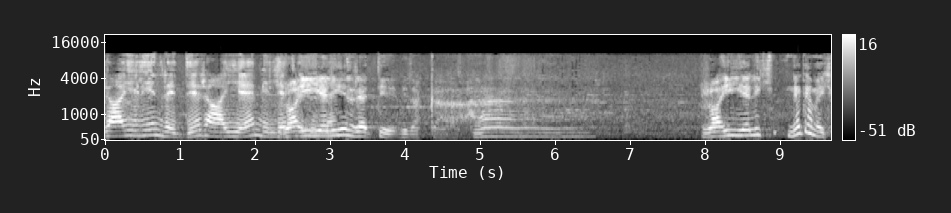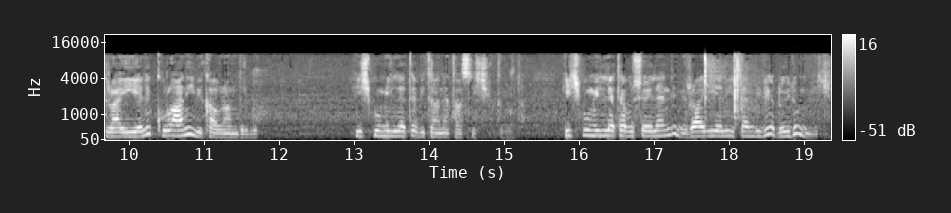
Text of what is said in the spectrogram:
raiyeliğin reddi, raiye, millet Raiyeliğin reddi bir dakika. Ha. Raiyelik ne demek raiyelik? Kur'ani bir kavramdır bu. Hiç bu millete bir tane tasih çıktı burada. Hiç bu millete bu söylendi mi? Raiyeliği sen biliyor, duydun mu hiç?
